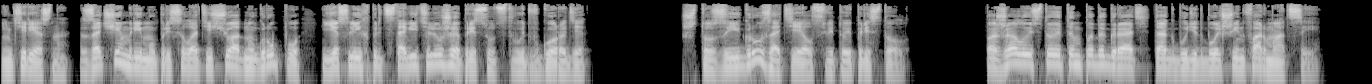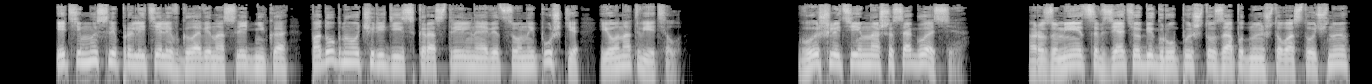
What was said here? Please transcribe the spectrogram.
Интересно, зачем Риму присылать еще одну группу, если их представитель уже присутствует в городе? Что за игру затеял Святой Престол? Пожалуй, стоит им подыграть, так будет больше информации. Эти мысли пролетели в голове наследника, подобно очереди из скорострельной авиационной пушки, и он ответил. Вышлите им наше согласие. Разумеется, взять обе группы, что западную, что восточную,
